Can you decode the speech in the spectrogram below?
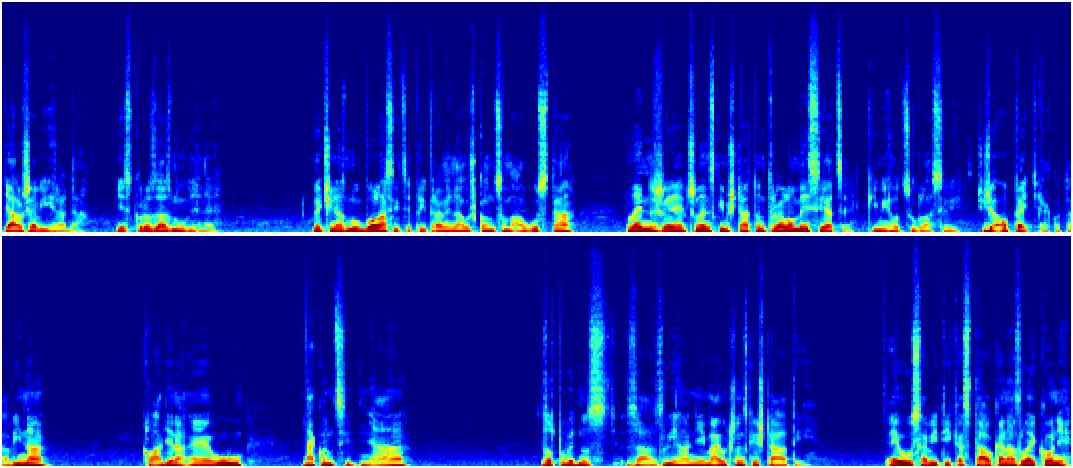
Ďalšia výhrada. Neskoro zazmluvnené. Väčšina zmluv bola síce pripravená už koncom augusta, Lenže členským štátom trvalo mesiace, kým ich odsúhlasili. Čiže opäť, ako tá vina kladená EÚ, na konci dňa zodpovednosť za zlyhanie majú členské štáty. EÚ sa vytýka stávka na zlé kone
